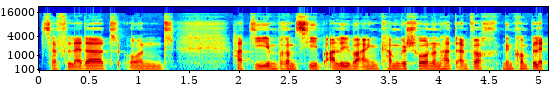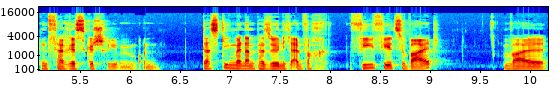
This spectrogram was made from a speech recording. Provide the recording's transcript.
zerfleddert und hat die im Prinzip alle über einen Kamm geschoren und hat einfach einen kompletten Verriss geschrieben. Und das ging mir dann persönlich einfach viel, viel zu weit, weil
